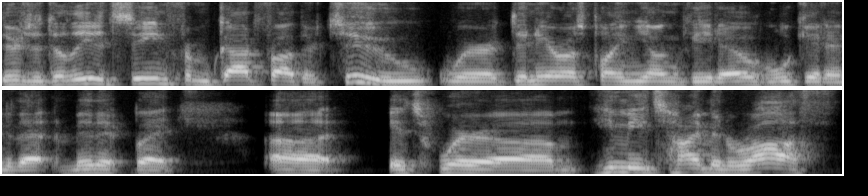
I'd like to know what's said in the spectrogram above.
There's a deleted scene from Godfather 2 where De Niro's playing young Vito. We'll get into that in a minute, but uh, it's where um, he meets Hyman Roth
